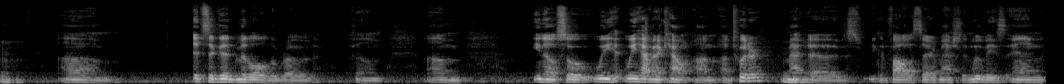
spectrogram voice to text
Mm-hmm. Um, it's a good middle of the road film. Um, you know, so we we have an account on, on Twitter. Mm-hmm. Uh, just, you can follow us there, Mashley Movies, and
